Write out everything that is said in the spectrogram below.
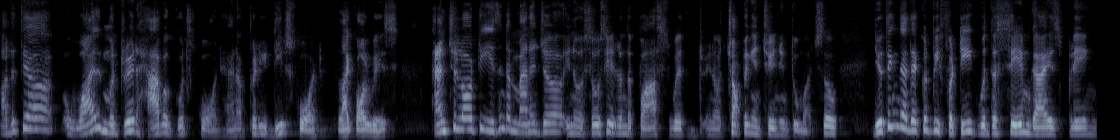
Aditya, while Madrid have a good squad and a pretty deep squad, like always, Ancelotti isn't a manager, you know, associated in the past with, you know, chopping and changing too much. So, do you think that there could be fatigue with the same guys playing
